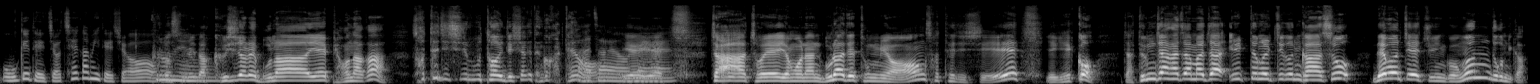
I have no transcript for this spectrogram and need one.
오게 되죠. 체감이 되죠. 그렇습니다. 그 시절의 문화의 변화가 서태지 씨부터 이제 시작이 된 것 같아요. 맞아요. 예, 네. 예. 자, 저의 영원한 문화 대통령 서태지 씨 얘기했고, 자 등장하자마자 1등을 찍은 가수 네 번째 주인공은 누굽니까?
